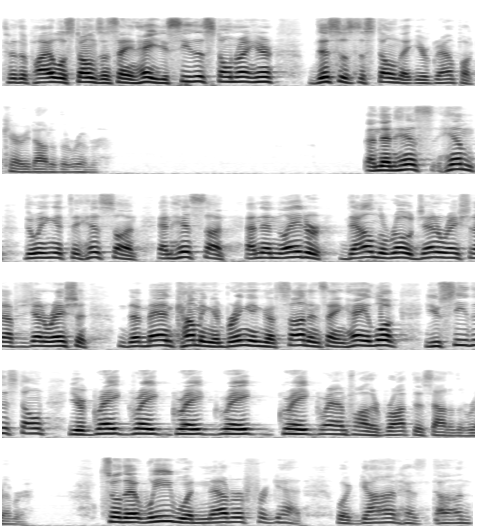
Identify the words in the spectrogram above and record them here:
to the pile of stones and saying, Hey, you see this stone right here? This is the stone that your grandpa carried out of the river. And then his him doing it to his son and his son. And then later down the road, generation after generation, the man coming and bringing a son and saying, Hey, look, you see this stone? Your great, great, great, great, great grandfather brought this out of the river so that we would never forget what God has done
